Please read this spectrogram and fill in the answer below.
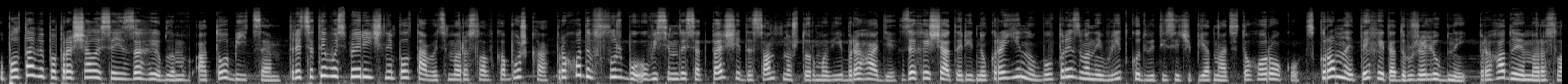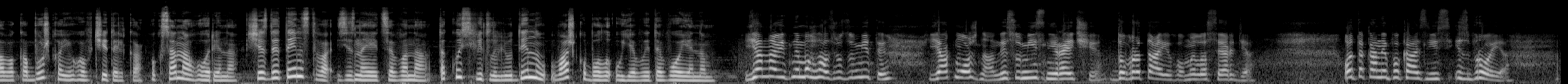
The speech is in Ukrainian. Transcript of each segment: У Полтаві попрощалися із загиблим в АТО бійцем. 38-річний полтавець Мирослав Кабушка проходив службу у 81-й десантно-штурмовій бригаді. Захищати рідну країну був призваний влітку 2015 року. Скромний, тихий та дружелюбний, пригадує Мирослава Кабушка, його вчителька Оксана Горіна. Ще з дитинства, зізнається вона, таку світлу людину важко було уявити воїном. Я навіть не могла зрозуміти, як можна несумісні речі, доброта його, милосердя. От непоказність і зброя.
